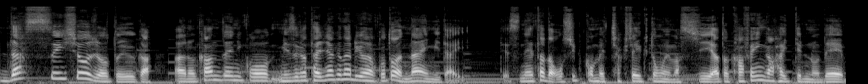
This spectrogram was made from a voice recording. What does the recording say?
脱水症状というか、あの、完全にこう、水が足りなくなるようなことはないみたいですね。ただ、おしっこめちゃくちゃいくと思いますし、あとカフェインが入ってるので、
